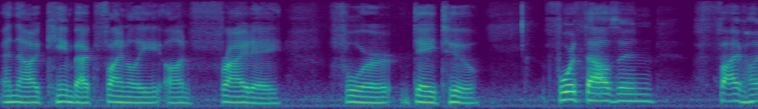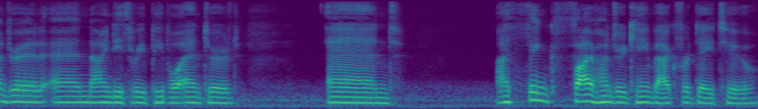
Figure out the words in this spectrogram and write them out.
and now I came back finally on Friday for day two. 4,593 people entered, and I think 500 came back for day two.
